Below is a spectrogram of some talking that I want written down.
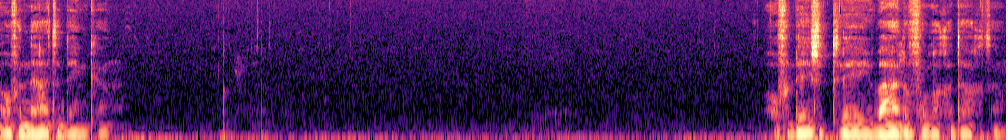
Over na te denken. Over deze twee waardevolle gedachten.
